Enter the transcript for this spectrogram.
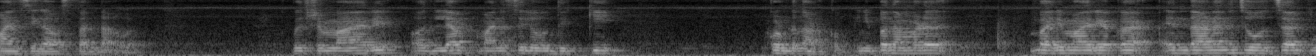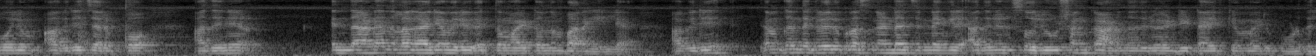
മാനസികാവസ്ഥ ഉണ്ടാവുക. പുരുഷന്മാർ എല്ലാം മനസ്സിൽ ഒതുക്കി കൊണ്ട് നടക്കും. ഇനിയിപ്പോൾ നമ്മൾ ഭാര്യമാരെയൊക്കെ എന്താണെന്ന് ചോദിച്ചാൽ പോലും അവർ ചിലപ്പോൾ അതിന് എന്താണെന്നുള്ള കാര്യം അവർ വ്യക്തമായിട്ടൊന്നും പറയില്ല. അവർ നമുക്ക് എന്തെങ്കിലും ഒരു പ്രശ്നം ഉണ്ടായിട്ടുണ്ടെങ്കിൽ അതിനൊരു സൊല്യൂഷൻ കാണുന്നതിന് വേണ്ടിയിട്ടായിരിക്കും അവർ കൂടുതൽ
